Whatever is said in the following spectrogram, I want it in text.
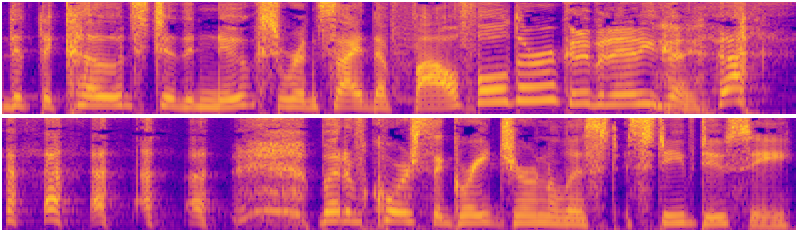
that the codes to the nukes were inside the file folder? Could have been anything. But of course, the great journalist Steve Doocy,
